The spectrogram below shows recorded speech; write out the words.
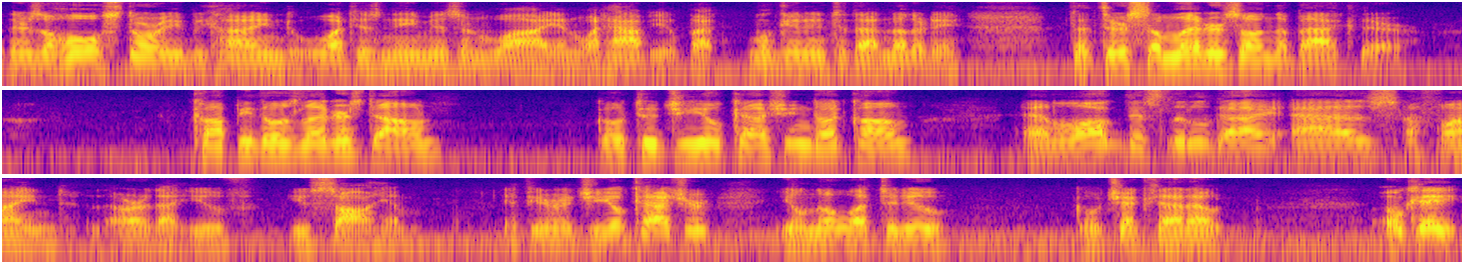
There's a whole story behind what his name is and why and what have you, but we'll get into that another day. That there's some letters on the back there copy those letters down, go to geocaching.com, and log this little guy as a find, or that you've you saw him. If you're a geocacher, you'll know what to do. Go check that out. Okay,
